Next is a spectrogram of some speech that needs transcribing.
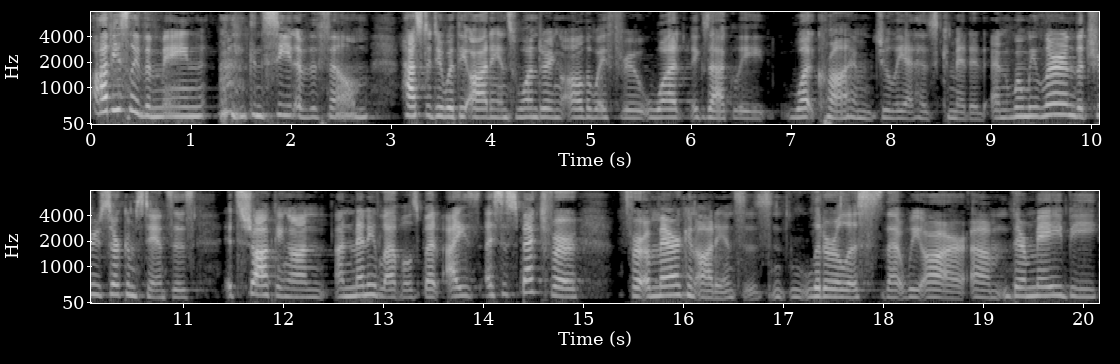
Obviously, the main conceit of the film has to do with the audience wondering all the way through what exactly what crime Juliet has committed. And when we learn the true circumstances, it's shocking on on many levels. But I I suspect for for American audiences, literalists that we are, um, there may be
